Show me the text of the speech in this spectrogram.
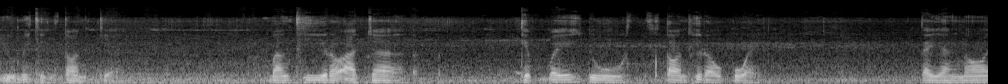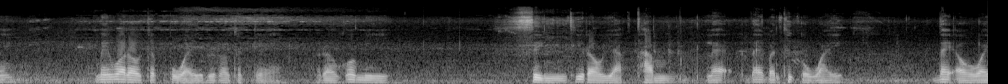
อยู่ไม่ถึงตอนแก่ บางทีเราอาจจะเก็บไว้ดูตอนที่เราป่วย แต่อย่างน้อย ไม่ว่าเราจะป่วยหรือเราจะแก่ เราก็มีสิ่งที่เราอยากทำและได้บันทึกเอาไว้ ได้เอาไว้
